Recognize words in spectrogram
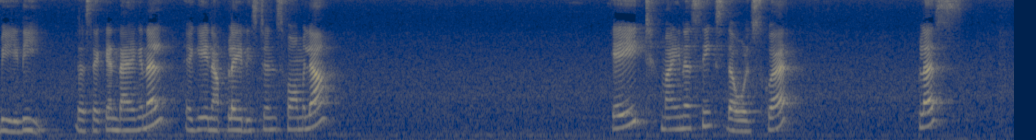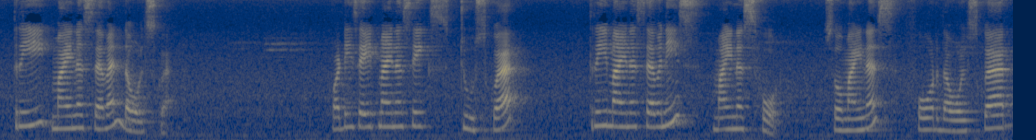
BD the second diagonal again apply distance formula. 8 minus 6 the whole square plus 3 minus 7 the whole square. What is 8 minus 6 2 square. 3 minus 7 is minus 4 so minus 4 the whole square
